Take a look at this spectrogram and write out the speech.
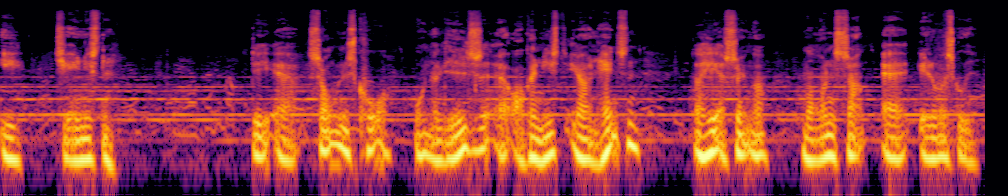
i tjenesten. Det er Sognens Kor under ledelse af organist Jørgen Hansen, der her synger morgensang af Elverskud.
